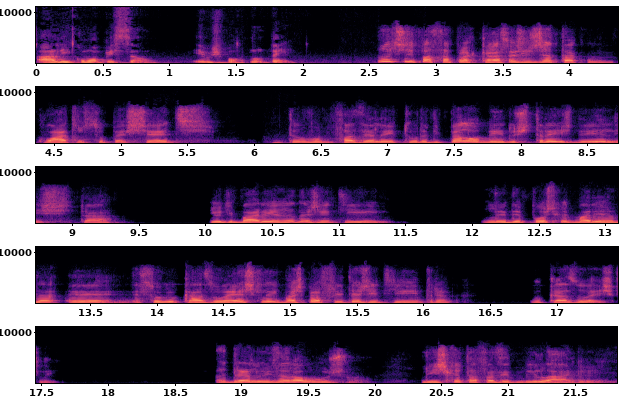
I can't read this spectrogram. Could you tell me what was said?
ali como opção. E o esporte não tem. Antes de passar para cá, a gente já está com quatro superchats. Então vamos fazer a leitura de pelo menos três deles, tá? E o de Mariana a gente lê depois, que o de Mariana é, é sobre o caso Wesley, mais para frente a gente entra no caso Wesley. André Luiz Araújo. Lisca está fazendo milagre.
